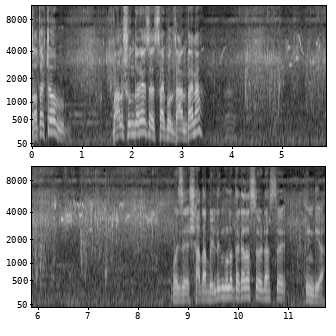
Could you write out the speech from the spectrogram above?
যথেষ্ট ভালো সুন্দর হয়েছে সাইফুল ধান, তাই না? ওই যে সাদা বিল্ডিংগুলো দেখা যাচ্ছে, ওইটা হচ্ছে ইন্ডিয়া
